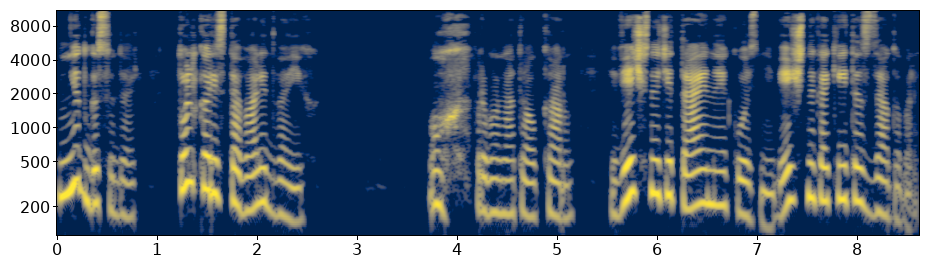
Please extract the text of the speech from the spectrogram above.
«Нет, государь, только арестовали двоих». «Ох», — пробормотал Карл, — «вечно эти тайные козни, вечно какие-то заговоры,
